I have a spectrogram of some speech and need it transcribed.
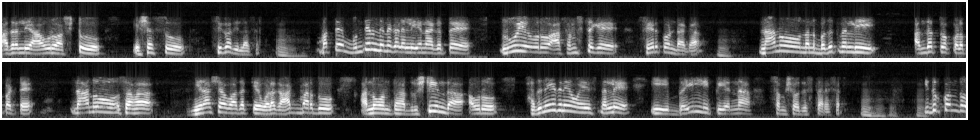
ಅದರಲ್ಲಿ ಅವರು ಅಷ್ಟು ಯಶಸ್ಸು ಸಿಗೋದಿಲ್ಲ ಸರ್. ಮತ್ತೆ ಮುಂದಿನ ದಿನಗಳಲ್ಲಿ ಏನಾಗುತ್ತೆ ಲೂಯಿ ಅವರು ಆ ಸಂಸ್ಥೆಗೆ ಸೇರ್ಕೊಂಡಾಗ ನಾನು ನನ್ನ ಬದುಕಿನಲ್ಲಿ ಅಂಧತ್ವಕ್ಕೊಳಪಟ್ಟೆ ನಾನು ಸಹ ನಿರಾಶಾವಾದಕ್ಕೆ ಒಳಗಾಗಬಾರ್ದು ಅನ್ನುವಂತಹ ದೃಷ್ಟಿಯಿಂದ ಅವರು ಹದಿನೈದನೇ ವಯಸ್ಸಿನಲ್ಲೇ ಈ ಬ್ರೈಲ್ ಲಿಪಿಯನ್ನ ಸಂಶೋಧಿಸ್ತಾರೆ ಸರ್. ಇದಕ್ಕೊಂದು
